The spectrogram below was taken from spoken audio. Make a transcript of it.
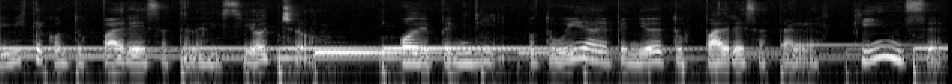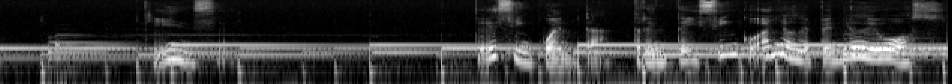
viviste con tus padres hasta los 18 o, o tu vida dependió de tus padres hasta los 15, 15. Tenés 50, 35 años dependió de vos,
